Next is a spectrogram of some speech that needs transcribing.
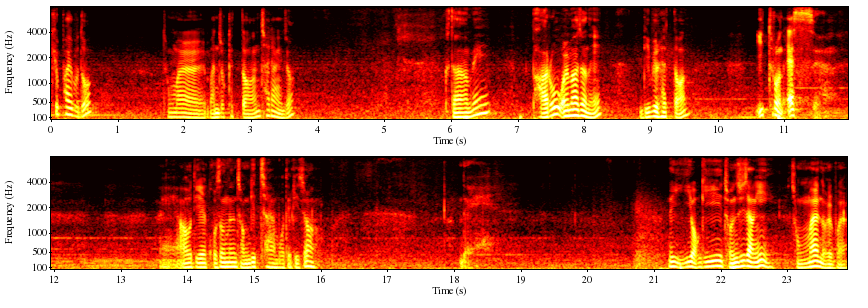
Q5도 정말 만족했던 차량이죠. 그 다음에 바로 얼마 전에 리뷰를 했던 이트론 S 네, 아우디의 고성능 전기차 모델이죠. 네. 근데 이 여기 전시장이 정말 넓어요.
